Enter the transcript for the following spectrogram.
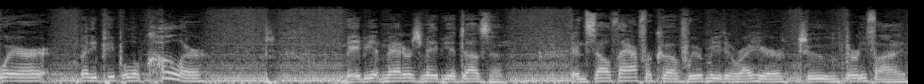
where many people of color maybe it matters maybe it doesn't in South Africa, if we were meeting right here, 235,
